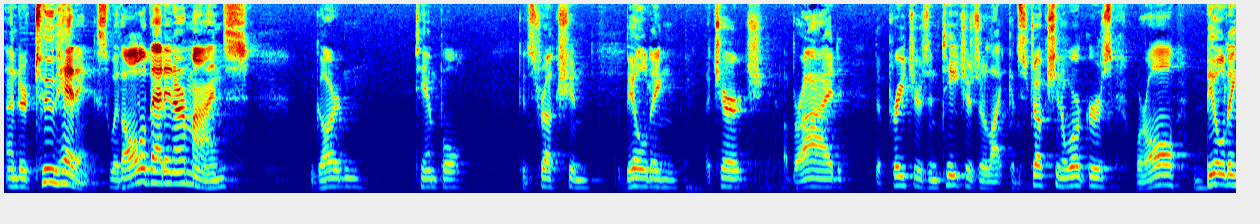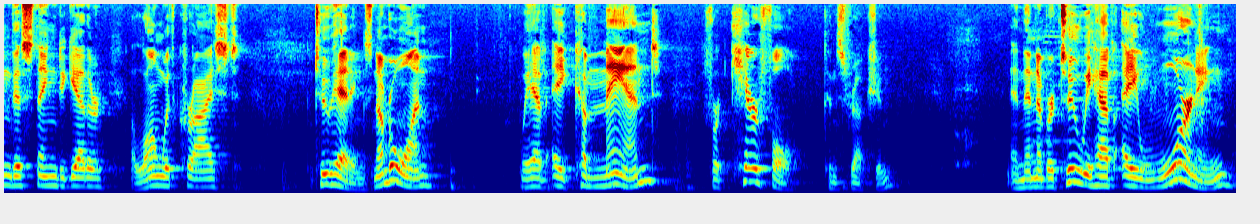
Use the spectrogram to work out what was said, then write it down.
under two headings. With all of that in our minds garden, temple, construction, a building, a church, a bride. The preachers and teachers are like construction workers. We're all building this thing together along with Christ two headings. Number one, we have a command for careful construction. And then number two, we have a warning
